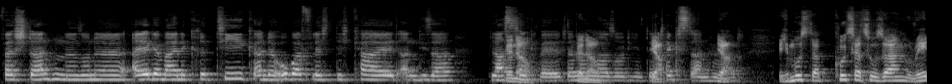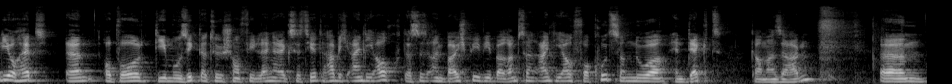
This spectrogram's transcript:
verstanden, ne, so eine allgemeine Kritik an der Oberflächlichkeit, an dieser Plastikwelt, genau, wenn genau. man mal so die, den ja, Text anhört. Ja. Ich muss da kurz dazu sagen, Radiohead, ähm, obwohl die Musik natürlich schon viel länger existiert, habe ich eigentlich auch, das ist ein Beispiel wie bei Rammstein, eigentlich auch vor kurzem nur entdeckt, kann man sagen. Ähm,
